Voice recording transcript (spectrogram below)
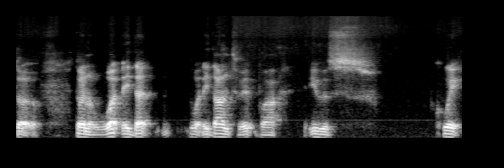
Don't, don't know what they done, what they done to it, but he was quick.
